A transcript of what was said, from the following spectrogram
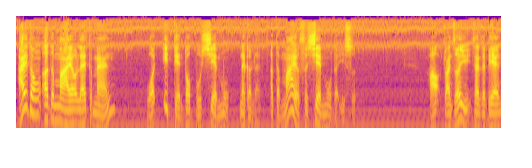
，I don't admire that man。我一点都不羡慕那个人。admire 是羡慕的意思。好，转折语在这边，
